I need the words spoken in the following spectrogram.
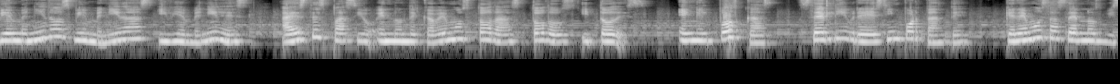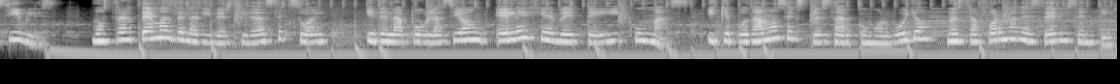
Bienvenidos, bienvenidas y bienvenides a este espacio en donde cabemos todas, todos y todes. En el podcast Ser libre es importante, queremos hacernos visibles, mostrar temas de la diversidad sexual y de la población LGBTIQ y que podamos expresar con orgullo nuestra forma de ser y sentir.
